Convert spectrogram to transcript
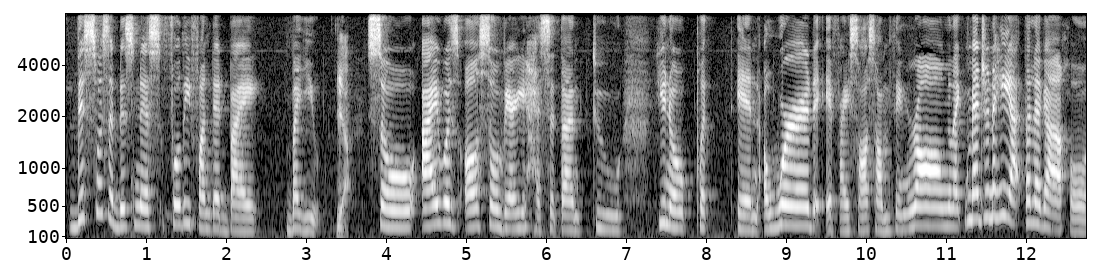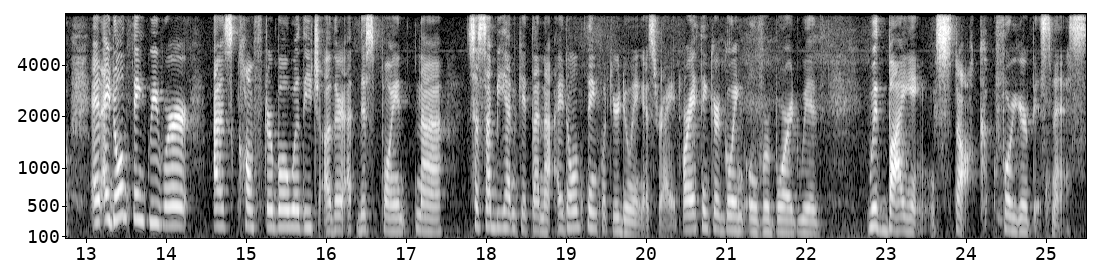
this was a business fully funded by by you. Yeah. So I was also very hesitant to, you know, put in a word if I saw something wrong. Like, medyo nahiya talaga ako. And I don't think we were as comfortable with each other at this point na sasabihan kita na I don't think what you're doing is right. Or I think you're going overboard with with buying stock for your business.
